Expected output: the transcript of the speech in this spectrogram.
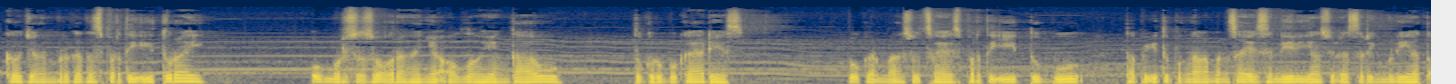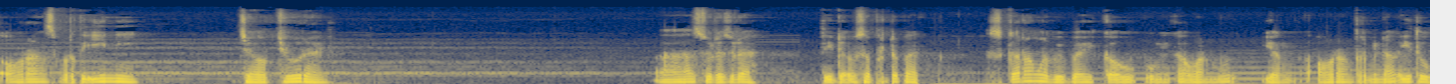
kau jangan berkata seperti itu, Rai. Umur seseorang hanya Allah yang tahu. Tukur Bu Kades. Bukan maksud saya seperti itu, Bu. Tapi itu pengalaman saya sendiri yang sudah sering melihat orang seperti ini. Jawab Jurai. Ah, sudah-sudah. Tidak usah berdebat. Sekarang lebih baik kau hubungi kawanmu yang orang terminal itu.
